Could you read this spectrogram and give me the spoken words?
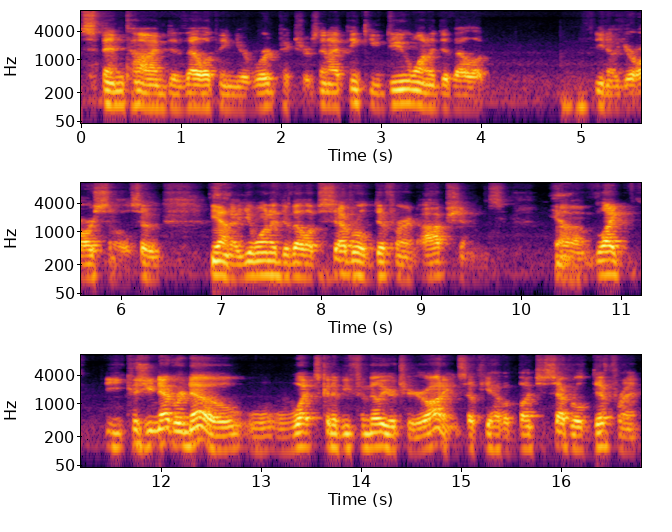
spend time developing your word pictures. And I think you do want to develop, you know, your arsenal. So, yeah, you, know, you want to develop several different options. Yeah. Um, like, because you never know what's going to be familiar to your audience. So if you have a bunch of several different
